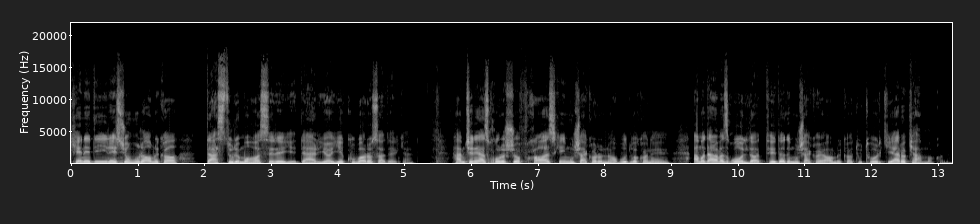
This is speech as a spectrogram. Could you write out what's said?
کندی رئیس جمهور آمریکا دستور محاصره دریایی کوبا رو صادر کرد. همچنین از خروشوف خواست که این موشک ها رو نابود بکنه اما در عوض قول داد تعداد موشک های آمریکا تو ترکیه رو کم بکنه.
